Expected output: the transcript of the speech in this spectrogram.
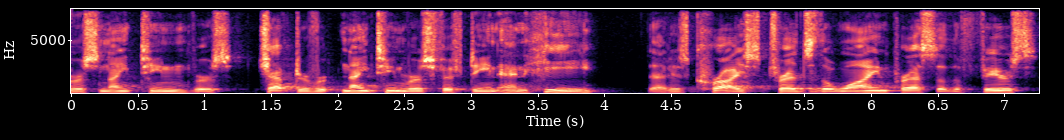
verse 19, verse chapter 19, verse 15, and he, that is Christ, treads the winepress of the fierce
